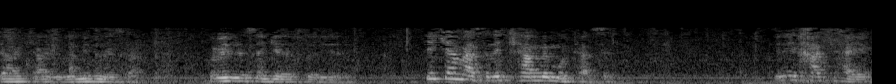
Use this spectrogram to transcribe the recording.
درک کرده و می‌دونستن. و می‌دونستن گرفتاری داره. یکی هم مسئله کم متصل. یعنی خط حقیقی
